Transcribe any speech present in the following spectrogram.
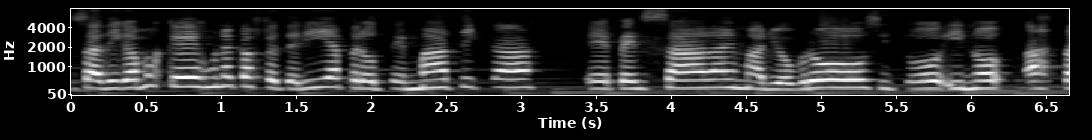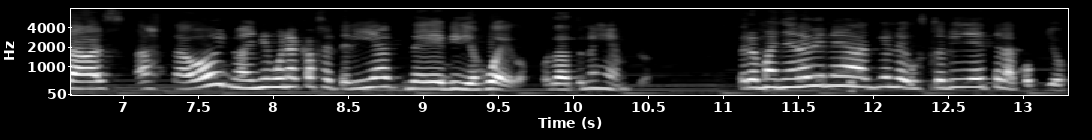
O sea, digamos que es una cafetería, pero temática, eh, pensada en Mario Bros y todo, y no hasta, hasta hoy no hay ninguna cafetería de videojuegos, por darte un ejemplo. Pero mañana viene alguien, le gustó la idea y te la copió.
